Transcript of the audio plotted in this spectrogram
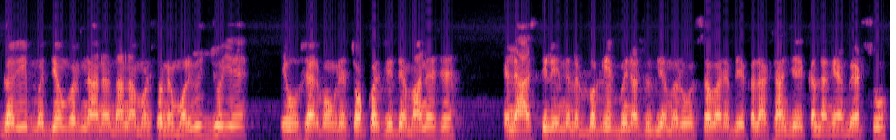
ગરીબ, મધ્યમ વર્ગના અને નાના માણસોને મળવી જ જોઈએ. એવું શહેર કોંગ્રેસ ચોક્કસ રીતે માને છે. એટલે આજથી લઈને લગભગ એક મહિના સુધી અમે રોજ સવારે બે કલાક સાંજે એક કલાક અહીંયા બેઠશું.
